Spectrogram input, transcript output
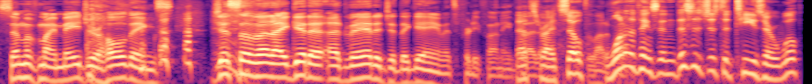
some of my major holdings just so that I get an advantage in the game. It's pretty funny. That's but, uh, right. So a lot of one fun. of the things, and this is just a teaser. We'll,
